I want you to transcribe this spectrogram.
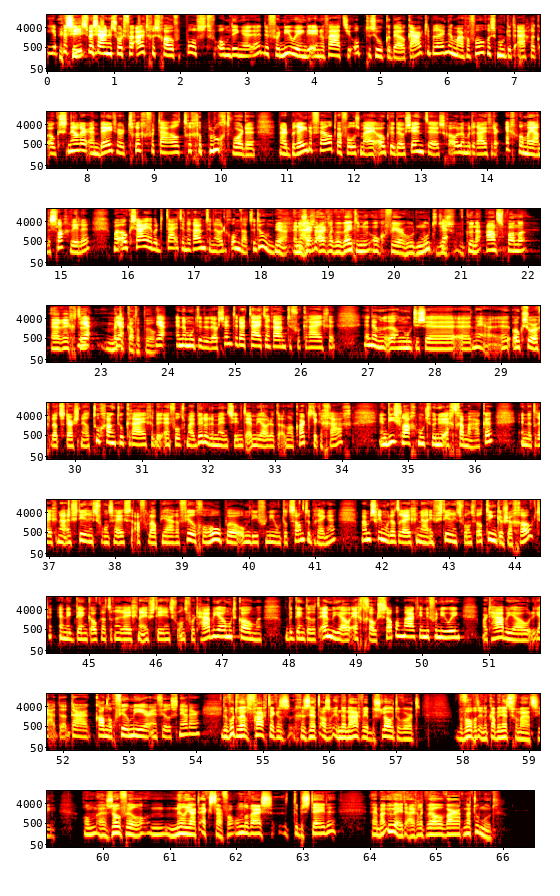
Ja, precies. zie- We zijn een soort vooruitgeschoven post om dingen, de vernieuwing, de innovatie op te zoeken, bij elkaar te brengen. Maar vervolgens moet het eigenlijk ook sneller en beter terugvertaald, teruggeploegd worden naar het brede veld. Waar volgens mij ook de docenten, scholen en bedrijven er echt wel mee aan de slag willen. Maar ook zij hebben de tijd en de ruimte nodig om dat te doen. Ja, en u Nou, zegt eigenlijk, we weten nu ongeveer hoe het moet. Dus Ja. we kunnen aanspannen en richten Ja. met Ja. de katapult. Ja, en dan moeten de docenten daar tijd en ruimte voor krijgen. En dan, dan moeten ze eh, nou ja, eh, ook zorgen dat ze daar snel toegang toe krijgen. De- en volgens mij willen de mensen in het MBO dat dan ook hartstikke graag. En die slag moeten we nu echt gaan maken. En het Regionaal Investeringsfonds heeft de afgelopen jaren veel geholpen om die vernieuwing tot stand te brengen. Maar misschien moet dat Regionaal Investeringsfonds wel tien keer zo groot. En ik denk ook dat er een Regionaal Investeringsfonds voor het HBO moet komen. Want ik denk dat het MBO echt grote stappen maakt in de vernieuwing. Maar het HBO, ja, da- daar kan nog veel meer en veel sneller. Er wordt wel vraagtekens gezet als er in Den Haag weer besloten wordt, bijvoorbeeld in een kabinetsformatie, om eh, zoveel miljard extra voor onderwijs te besteden. Eh, maar u weet eigenlijk wel waar het naartoe moet.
